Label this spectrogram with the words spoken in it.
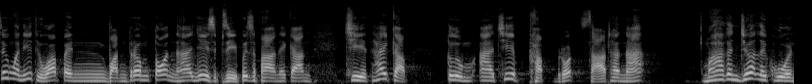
ซึ่งวันนี้ถือว่าเป็นวันเริ่มต้นนะฮะ24 พฤษภาในการฉีดให้กับกลุ่มอาชีพขับรถสาธารณะมากันเยอะเลยคุณ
